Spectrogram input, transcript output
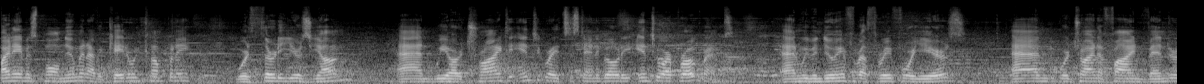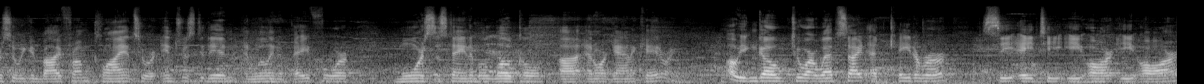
My name is Paul Neuman. I have a catering company. We're 30 years young, and we are trying to integrate sustainability into our programs. And we've been doing it for about three or four years. And we're trying to find vendors who we can buy from, clients who are interested in and willing to pay for more sustainable, local, uh, and organic catering. Oh, you can go to our website at caterer, C A T E R E R,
